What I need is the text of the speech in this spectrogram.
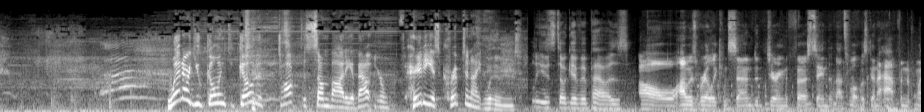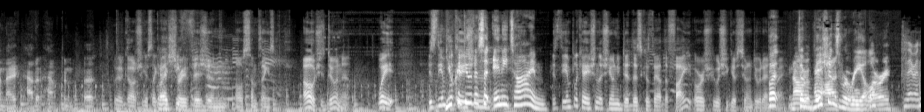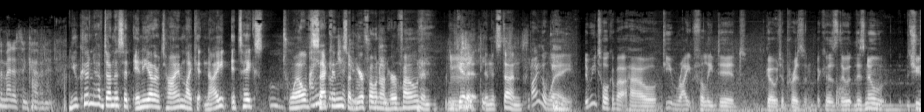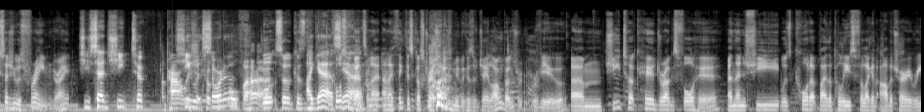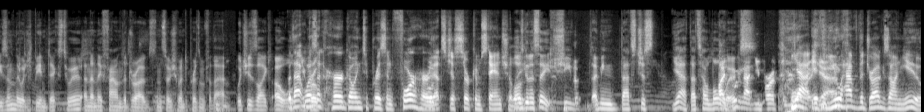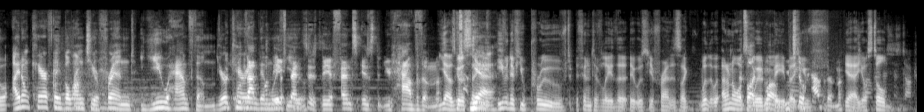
When are you going to go to talk to somebody about your hideous kryptonite wound? Please don't give her powers. Oh, I was really concerned during the first scene that that's what was going to happen when they had it happen, but Oh god, she gets like Well, X-ray vision or something. Oh, she's doing it. Wait, is the You implication? could do this at any time. Is the implication that she only did this because they had the fight, or was she just going to do it But anyway? no, the but visions were real. blurry. They're in the medicine cabinet. You couldn't have done this at any other time, like at night. It takes 12 I need to go seconds of your on some phone on her phone, and you get it, and it's done. By the way, did we talk about how she rightfully did go to prison? Because there, there's no. She said she was framed, right? She said she took. Apparently, she she took sort the ball of. for her. Well, so because I guess, course of yeah. events, and I, and I think this got stretched out to me because of Jay Longbone's re- review. Um, she took her drugs for her, and then she was caught up by the police for like an arbitrary reason. They were just being dicks to her, and then they found the drugs, and so she went to prison for that. Which is like, oh, well, But that wasn't broke- her going to prison for her. Well- that's just circumstantially. Well, I was gonna say she. I mean, that's just yeah, that's how law By doing works. that, you broke the law. yeah, if you have the drugs on you, I don't care if they belong to your friend. You have them. You're Well, carrying that's them what with the you. is. The offense is that you have them. Yeah, I was gonna say, Yeah. even if you proved definitively that it was your friend, it's like well, I don't know what It's the like, word well, would be, you but you've- them. yeah, you're still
